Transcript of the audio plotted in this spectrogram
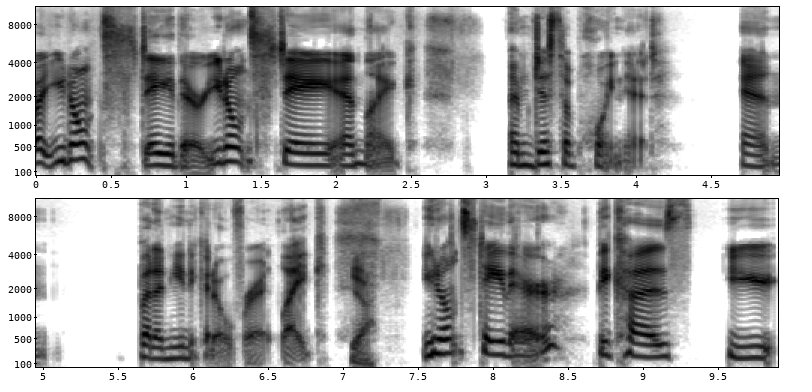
but you don't stay there. You don't stay and like i'm disappointed and but i need to get over it. Like Yeah. you don't stay there because you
